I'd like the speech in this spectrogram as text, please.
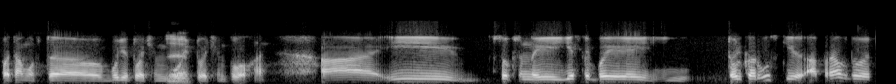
потому что будет очень, да. будет очень плохо. А, и, собственно, если бы только русские оправдывают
